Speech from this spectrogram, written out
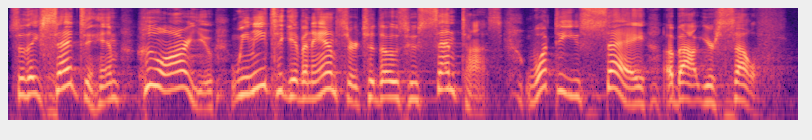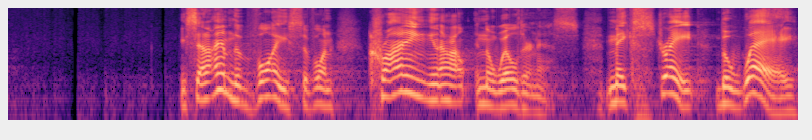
So they said to him, Who are you? We need to give an answer to those who sent us. What do you say about yourself? He said, I am the voice of one crying out in the wilderness, make straight the way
